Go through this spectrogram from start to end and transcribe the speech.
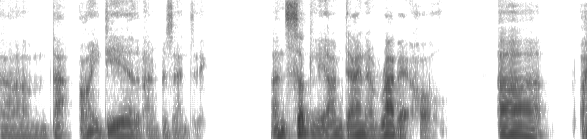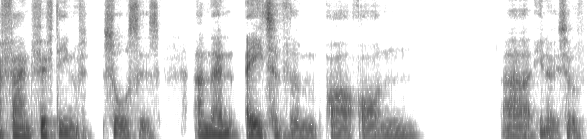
um, that idea that I'm presenting, and suddenly I'm down a rabbit hole. Uh, I found 15 sources, and then eight of them are on uh, you know, sort of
